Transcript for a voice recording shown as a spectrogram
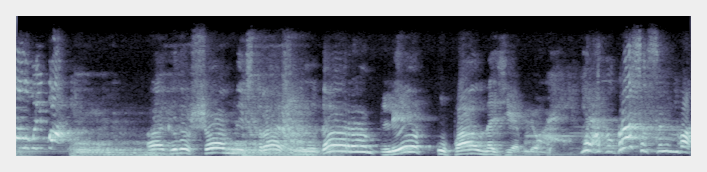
голову льва. Оглушенный страшным ударом, лев упал на землю. Геракл бросился на него,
